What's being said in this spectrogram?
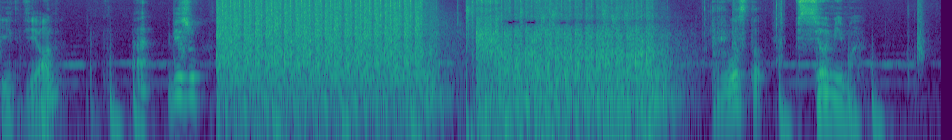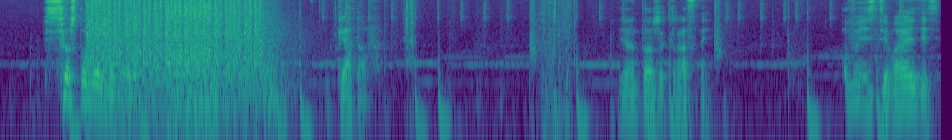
И где он? А, вижу. Просто все мимо. Все, что нужно было. Готов. И он тоже красный. Вы издеваетесь?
